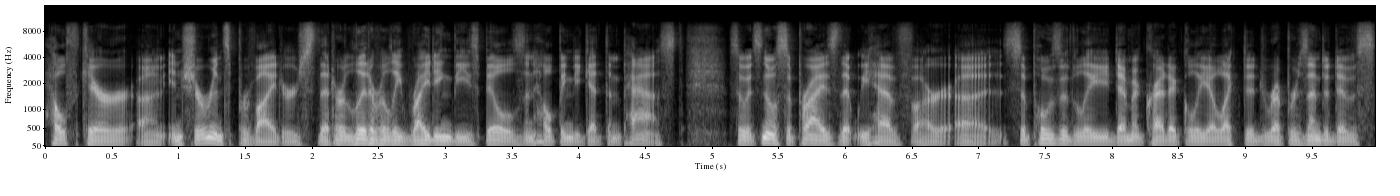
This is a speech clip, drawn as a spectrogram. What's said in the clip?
healthcare uh, insurance providers that are literally writing these bills and helping to get them passed. So it's no surprise that we have our uh, supposedly democratically elected representatives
